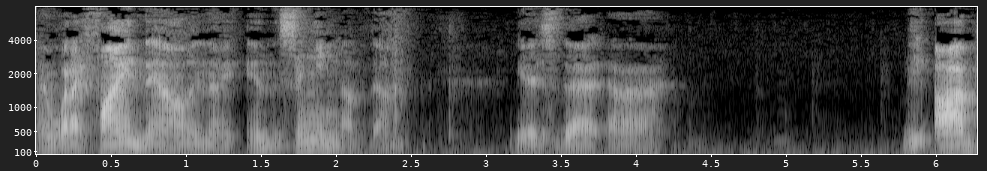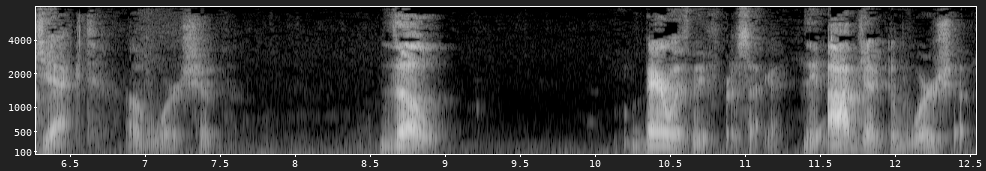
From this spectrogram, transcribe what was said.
and what I find now in the, in the singing of them is that uh, the object of worship, though, bear with me for a second, the object of worship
